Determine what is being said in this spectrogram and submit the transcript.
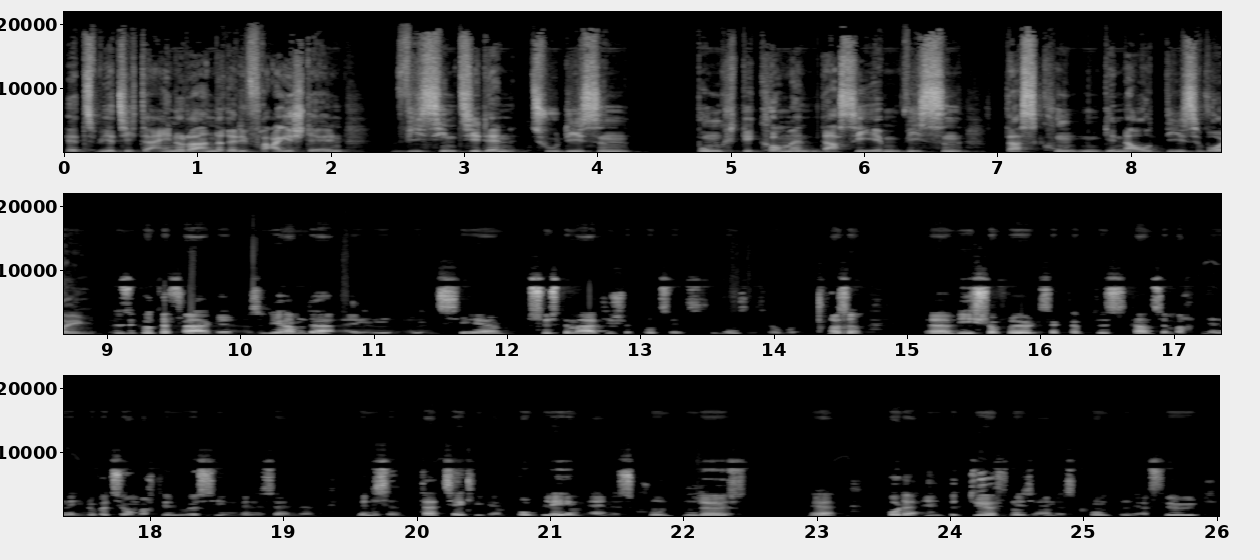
Jetzt wird sich der ein oder andere die Frage stellen, wie sind Sie denn zu diesem Punkt gekommen, dass Sie eben wissen, dass Kunden genau dies wollen? Das ist eine gute Frage. Also wir haben da einen, einen sehr systematischen Prozess, wenn Sie so wollen. Also wie ich schon früher gesagt habe, das Ganze macht, eine Innovation macht ja nur Sinn, wenn es, eine, wenn es tatsächlich ein Problem eines Kunden löst ja, oder ein Bedürfnis eines Kunden erfüllt.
